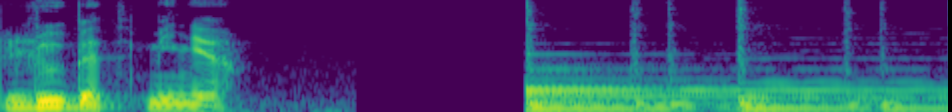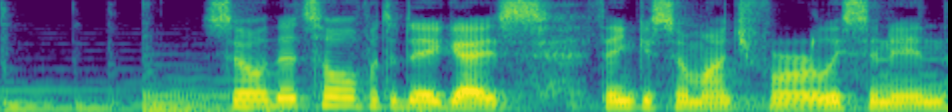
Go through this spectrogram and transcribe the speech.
любят меня. So that's all for today, guys. Thank you so much for listening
